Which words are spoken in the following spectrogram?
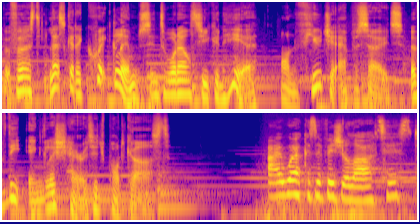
But first, let's get a quick glimpse into what else you can hear on future episodes of the English Heritage Podcast. I work as a visual artist.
